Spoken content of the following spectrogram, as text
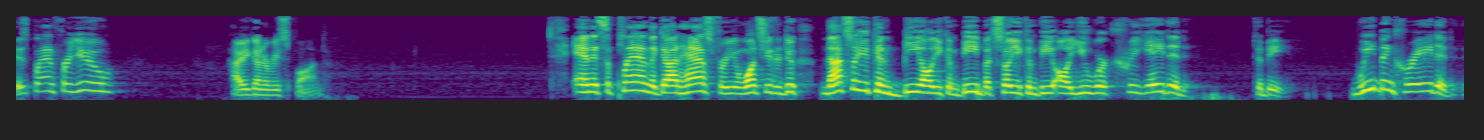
His plan for you. How are you going to respond? And it's a plan that God has for you and wants you to do, not so you can be all you can be, but so you can be all you were created to be. We've been created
